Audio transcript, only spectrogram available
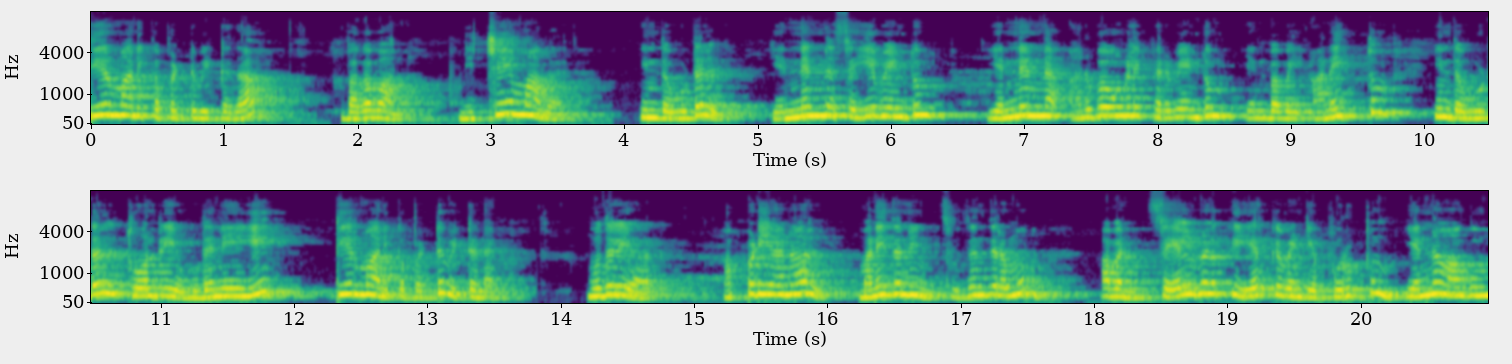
தீர்மானிக்கப்பட்டு விட்டதா பகவான் நிச்சயமாக இந்த உடல் என்னென்ன செய்ய வேண்டும் என்னென்ன அனுபவங்களை பெற வேண்டும் என்பவை அனைத்தும் இந்த உடல் தோன்றிய உடனேயே தீர்மானிக்கப்பட்டு விட்டன. முதலியார் அப்படியானால் மனிதனின் சுதந்திரமும் அவன் செயல்களுக்கு ஏற்க வேண்டிய பொறுப்பும் என்ன ஆகும்?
